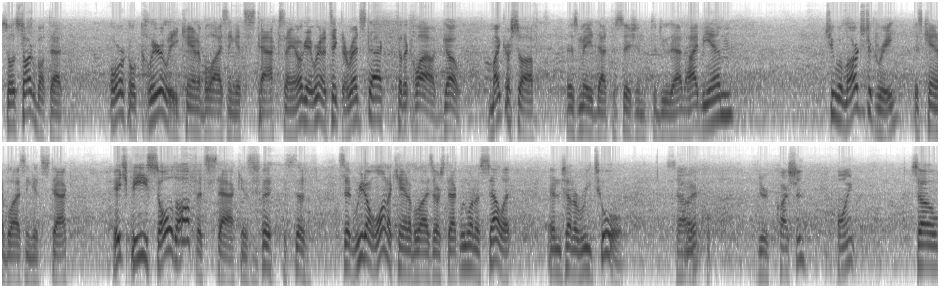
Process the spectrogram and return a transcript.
So let's talk about that. Oracle clearly cannibalizing its stack, saying, okay, we're going to take the red stack to the cloud, go. Microsoft has made that decision to do that. IBM, to a large degree, is cannibalizing its stack. HPE sold off its stack, said we don't want to cannibalize our stack, we want to sell it and kind of retool. So, right? your question, point? So,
